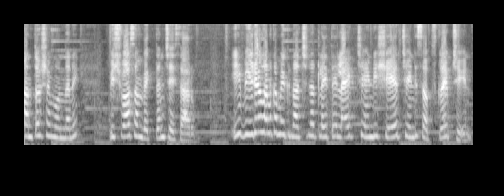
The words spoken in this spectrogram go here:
సంతోషంగా ఉందని విశ్వాసం వ్యక్తం చేశారు. ఈ వీడియో కనుక మీకు నచ్చినట్లయితే లైక్ చేయండి షేర్ చేయండి సబ్స్క్రైబ్ చేయండి.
